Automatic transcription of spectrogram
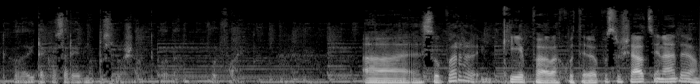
tako da vidite, kako se redno poslušam. Uh, super, kje pa lahko tebe poslušalci najdejo?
